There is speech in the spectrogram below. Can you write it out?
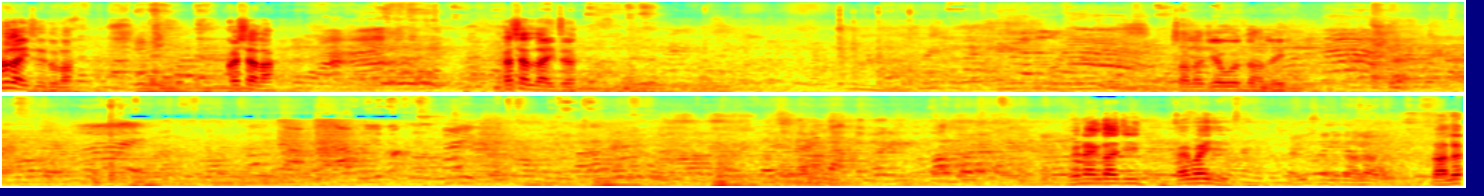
कुठं जायचंय तुला? कशाला? कशाला जायचं? चला जेवण झालंय. विनायक दाजी काय पाहिजे? झालं?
